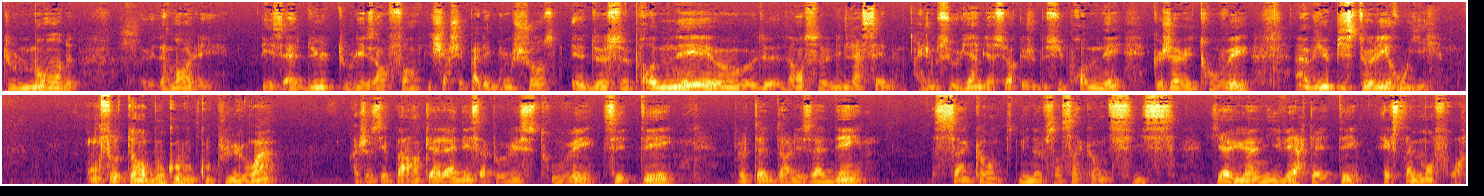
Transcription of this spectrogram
tout le monde. Évidemment, les, adultes ou les enfants qui cherchaient pas les mêmes choses, et de se promener dans ce lit de la Seine. Et je me souviens bien sûr que je me suis promené, que j'avais trouvé un vieux pistolet rouillé. En sautant beaucoup beaucoup plus loin, je ne sais pas en quelle année ça pouvait se trouver, c'était peut-être dans les années 50, 1956, qu'il y a eu un hiver qui a été extrêmement froid.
